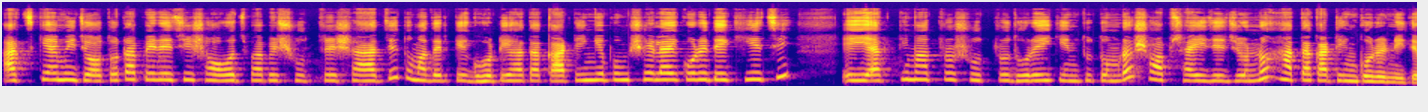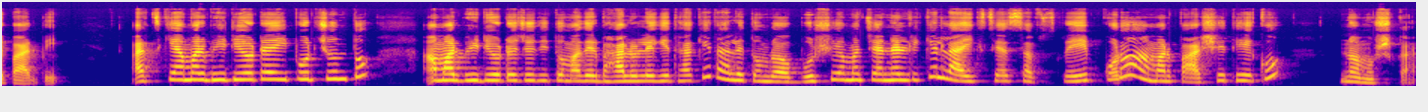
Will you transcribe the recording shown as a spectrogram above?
আজকে আমি যতটা পেরেছি সহজভাবে সূত্রের সাহায্যে তোমাদেরকে ঘটি হাতা কাটিং এবং সেলাই করে দেখিয়েছি। এই একটি মাত্র সূত্র ধরেই কিন্তু তোমরা সব সাইজের জন্য হাতা কাটিং করে নিতে পারবে। আজকে আমার ভিডিওটা এই পর্যন্ত। আমার ভিডিওটা যদি তোমাদের ভালো লেগে থাকে তাহলে তোমরা অবশ্যই আমার চ্যানেলটিকে লাইক শেয়ার সাবস্ক্রাইব করো। আমার পাশে থেকো। নমস্কার।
